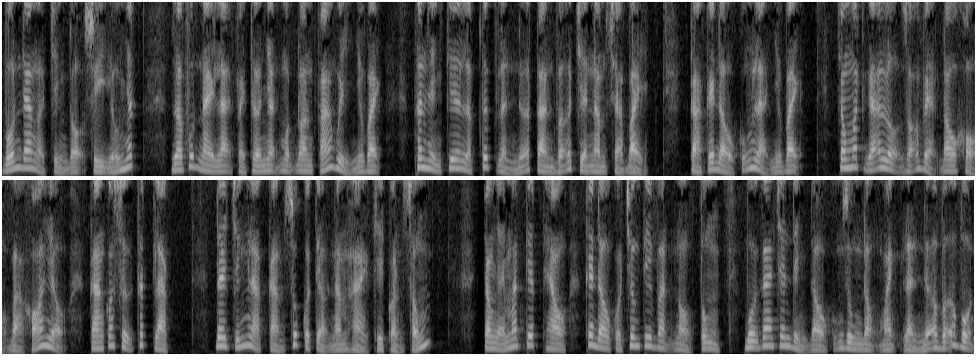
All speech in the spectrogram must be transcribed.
vốn đang ở trình độ suy yếu nhất, giờ phút này lại phải thừa nhận một đòn phá hủy như vậy, thân hình kia lập tức lần nữa tàn vỡ chia năm xẻ bảy, cả cái đầu cũng là như vậy. Trong mắt gã lộ rõ vẻ đau khổ và khó hiểu, càng có sự thất lạc. Đây chính là cảm xúc của tiểu Nam Hải khi còn sống. Trong nháy mắt tiếp theo, cái đầu của Trương Ti Vận nổ tung, bụi gai trên đỉnh đầu cũng rung động mạnh lần nữa vỡ vụn.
